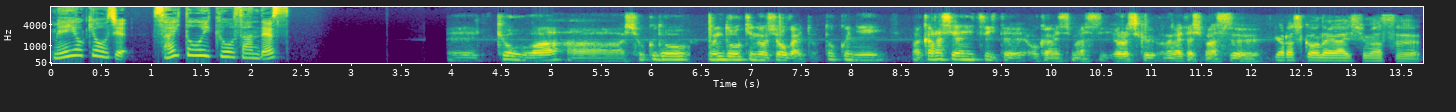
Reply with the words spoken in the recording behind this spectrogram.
名誉教授斉藤育夫さんですえー、今日はあ食道運動機能障害と特に、まあ、カラシアについてお伺いします。よろしくお願いいたします。よろしくお願いします。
